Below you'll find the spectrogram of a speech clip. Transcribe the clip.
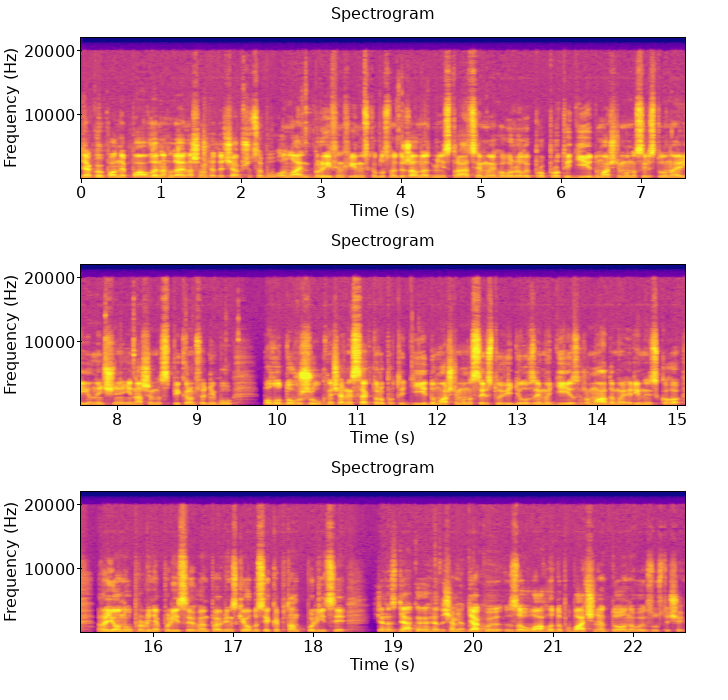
Дякую, пане Павле. Нагадаю нашим глядачам, що це був онлайн-брифінг Рівненської обласної державної адміністрації. Ми говорили про протидію домашньому насильству на Рівненщині. І нашим спікером сьогодні був Павло Довжук, начальник сектору протидії домашньому насильству, відділу взаємодії з громадами Рівненського районного управління поліції ГУНП в Рівненській області, капітан поліції. Ще раз дякую глядачам. Дякую. дякую за увагу. До побачення, до нових зустрічей.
